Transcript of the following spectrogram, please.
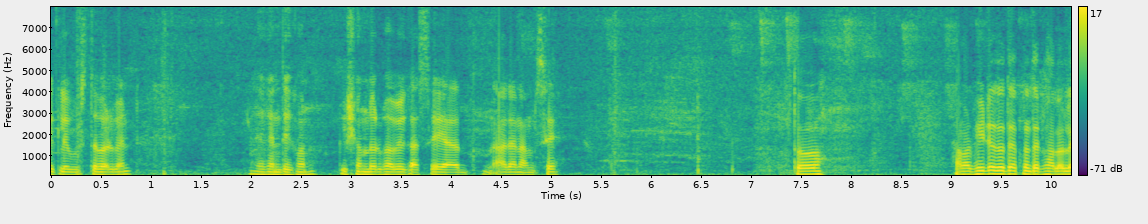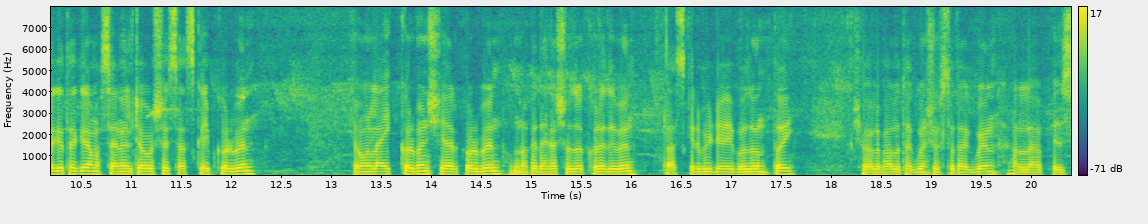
দেখলে বুঝতে পারবেন। দেখেন, দেখুন, কি সুন্দরভাবে গাছে আদা নামছে। তো আমার ভিডিও যদি আপনাদের ভালো লেগে থাকে, আমার চ্যানেলটা অবশ্যই সাবস্ক্রাইব করবেন এবং লাইক করবেন, শেয়ার করবেন, অন্যকে দেখার সুযোগ করে দেবেন। আজকের ভিডিও এই পর্যন্তই। সকালে ভালো থাকবেন, সুস্থ থাকবেন। আল্লাহ হাফিজ।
